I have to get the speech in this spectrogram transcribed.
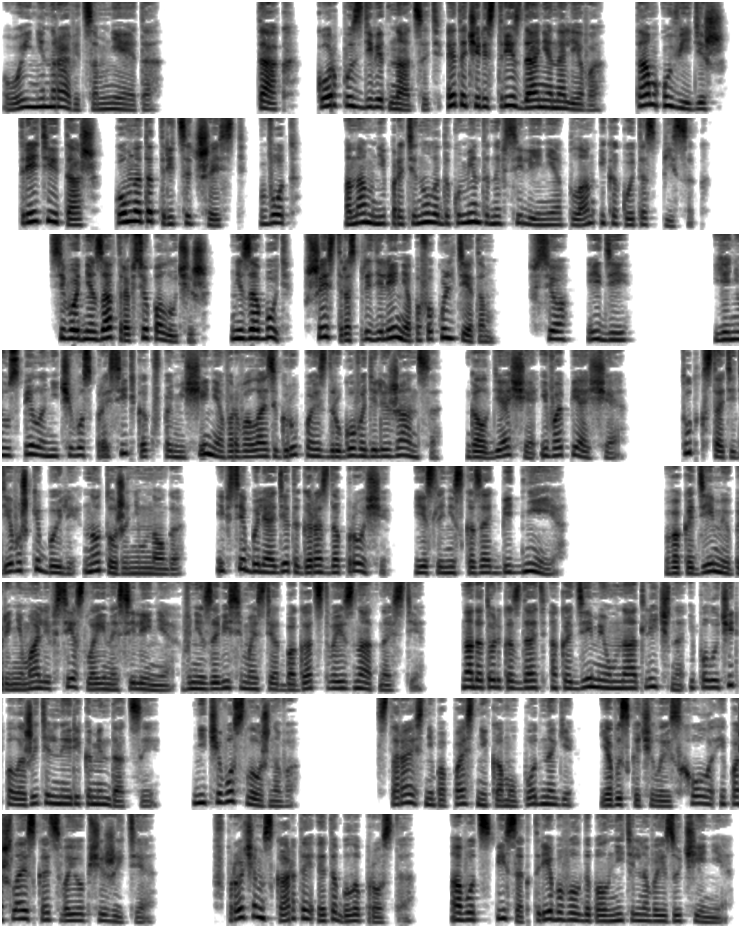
«Ой, не нравится мне это». «Так, корпус 19, это через три здания налево. Там увидишь. Третий этаж, комната 36. Вот, она мне протянула документы на вселение, план и какой-то список. «Сегодня-завтра все получишь. Не забудь, в шесть распределения по факультетам. Все, иди». Я не успела ничего спросить, как в помещение ворвалась группа из другого дилижанса, голдящая и вопящая. Тут, кстати, девушки были, но тоже немного. И все были одеты гораздо проще, если не сказать беднее. В академию принимали все слои населения, вне зависимости от богатства и знатности. Надо только сдать академиум на отлично и получить положительные рекомендации. Ничего сложного. Стараясь не попасть никому под ноги, я выскочила из холла и пошла искать свое общежитие. Впрочем, с картой это было просто. А вот список требовал дополнительного изучения.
